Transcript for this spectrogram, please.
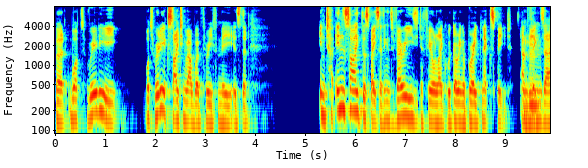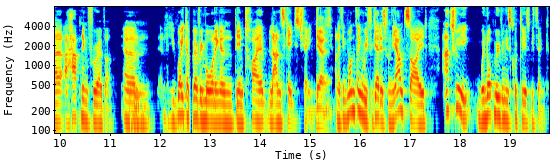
But what's really what's really exciting about Web three for me is that in t- inside the space, I think it's very easy to feel like we're going a breakneck speed and mm-hmm. things are, are, happening forever. Mm-hmm. Um, mm-hmm. You wake up every morning and the entire landscape's changed. Yeah. And I think one thing we forget is from the outside, actually, we're not moving as quickly as we think.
